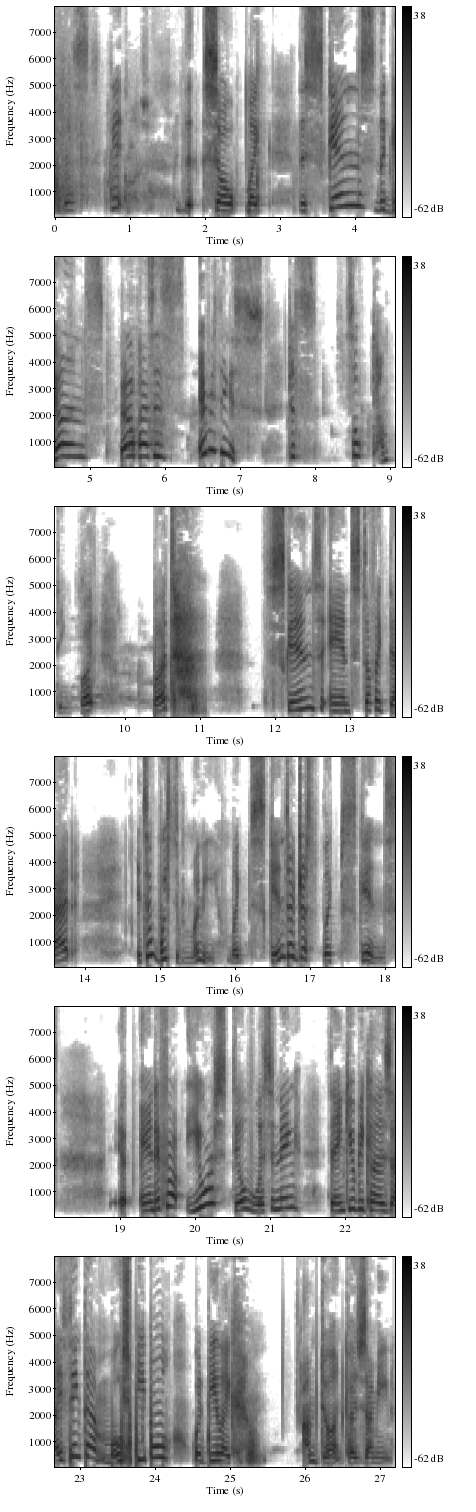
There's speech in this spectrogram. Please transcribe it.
The skin. The, so, like, the skins, the guns, battle passes, everything is just so tempting. But, but, skins and stuff like that, it's a waste of money. Like, skins are just like skins. And if you are still listening, thank you because I think that most people would be like, I'm done because I mean,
